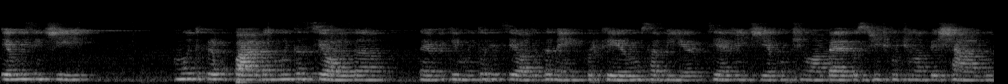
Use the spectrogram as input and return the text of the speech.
eu me senti muito preocupada, muito ansiosa. Eu fiquei muito receosa também, porque eu não sabia se a gente ia continuar aberto, se a gente continua fechado.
